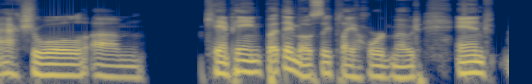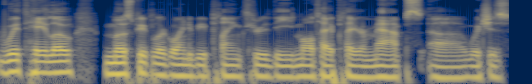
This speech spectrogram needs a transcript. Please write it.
actual um, campaign, but they mostly play horde mode. And with Halo, most people are going to be playing through the multiplayer maps, uh, which is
